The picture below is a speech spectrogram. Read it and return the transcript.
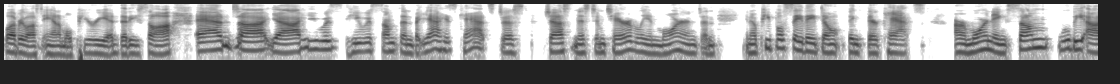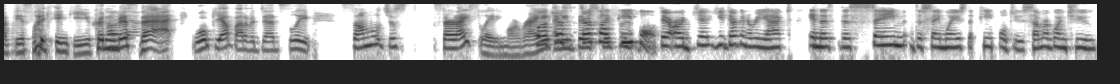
well every lost animal period that he saw. And uh yeah he was he was something. But yeah his cats just just missed him terribly and mourned. And you know people say they don't think their cats are mourning. Some will be obvious like inky. You couldn't oh, miss yeah. that. Woke you up out of a dead sleep. Some will just start isolating more, right? Well, just, I mean, just like different... people, there are they're going to react in the the same the same ways that people do. Some are going to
